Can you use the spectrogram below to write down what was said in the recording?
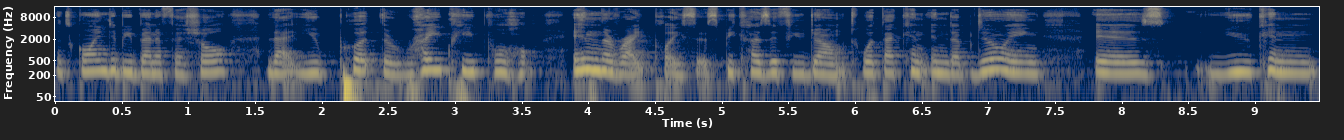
it's going to be beneficial that you put the right people in the right places because if you don't, what that can end up doing is you can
